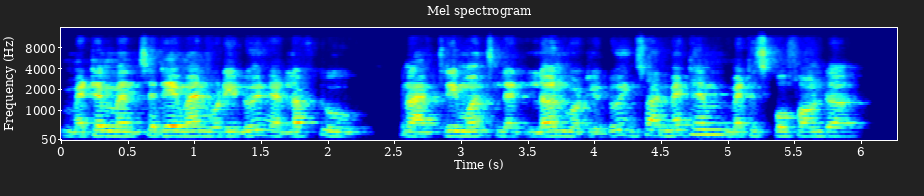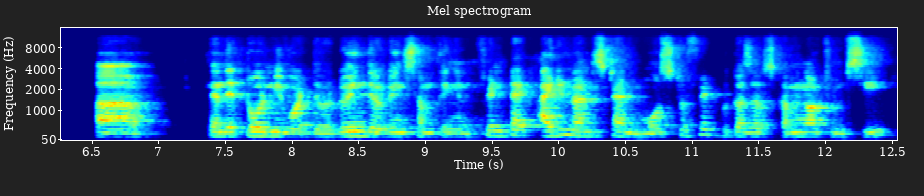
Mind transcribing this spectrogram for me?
met him and said, Hey man, what are you doing? I'd love to, you know, I have three months, let learn what you're doing. So I met him, met his co-founder, uh, and they told me what they were doing. They were doing something in fintech. I didn't understand most of it because I was coming out from sea.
